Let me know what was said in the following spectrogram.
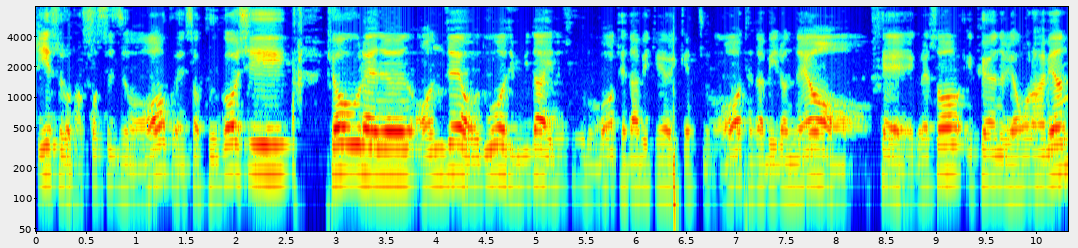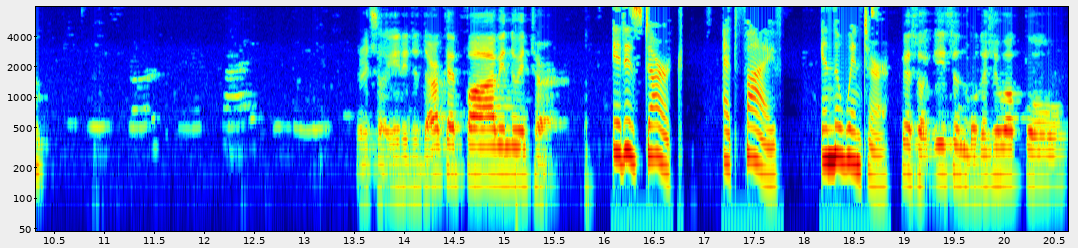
it으로 바꿔 쓰죠. 그래서 그것이 겨울에는 언제 어두워집니다. 이런 식으로 대답이 되어 있겠죠. 대답이 이렇네요. 오케이. 그래서 이 표현을 영어로 하면 그렇죠. It is dark at 5 in the winter. It is dark at 5 in the winter. 그래서 it은 뭐 대신 왔고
